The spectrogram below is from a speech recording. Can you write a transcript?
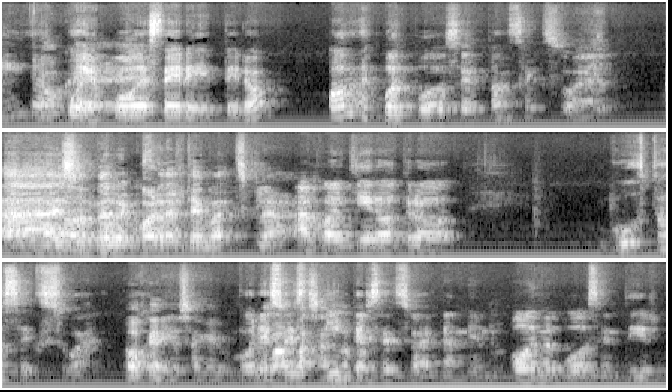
y después Ok. puedo ser hetero o después puedo ser pansexual Ah, eso me recuerda el tema. Claro. a cualquier otro gusto sexual. Ok, o sea que Por eso es por- intersexual también. Hoy me puedo sentir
